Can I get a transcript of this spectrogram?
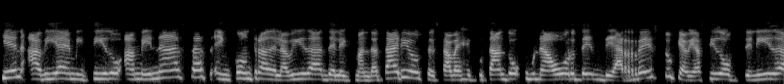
quien había emitido amenazas en contra de la vida del exmandatario. Se estaba ejecutando una orden de arresto que había sido obtenida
